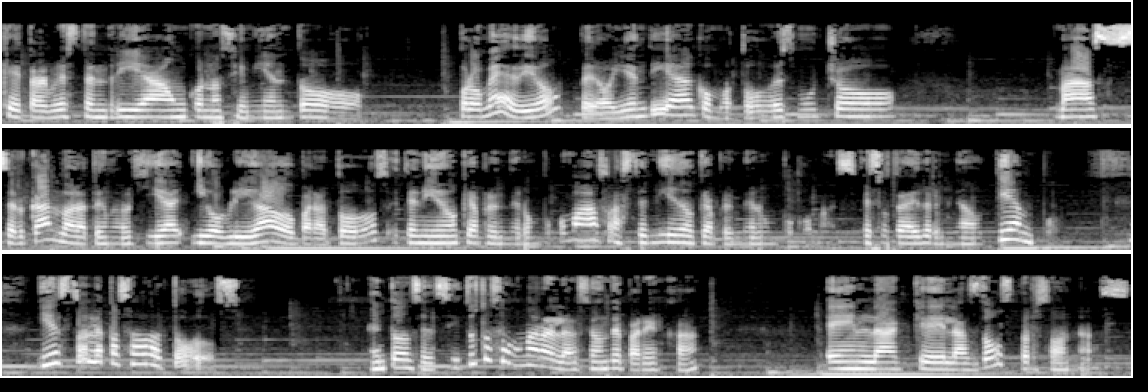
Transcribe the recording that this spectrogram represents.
que tal vez tendría un conocimiento promedio, pero hoy en día como todo es mucho más cercano a la tecnología y obligado para todos, he tenido que aprender un poco más, has tenido que aprender un poco más. Eso te ha determinado tiempo. Y esto le ha pasado a todos. Entonces, si tú estás en una relación de pareja en la que las dos personas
